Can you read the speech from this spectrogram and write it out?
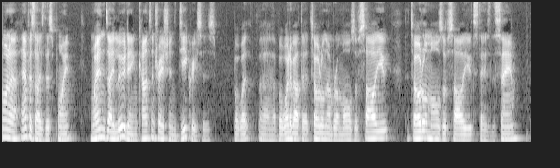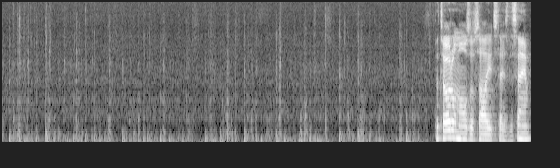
want to emphasize this point. When diluting, concentration decreases but what, uh, but what about the total number of moles of solute? The total moles of solute stays the same. The total moles of solute stays the same.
